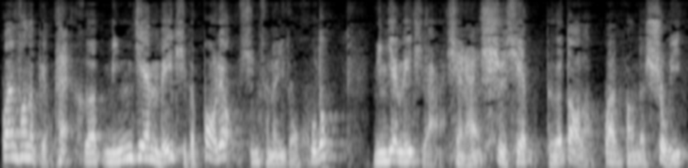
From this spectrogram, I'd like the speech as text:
官方的表态和民间媒体的爆料形成了一种互动。民间媒体啊，显然事先得到了官方的授意。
